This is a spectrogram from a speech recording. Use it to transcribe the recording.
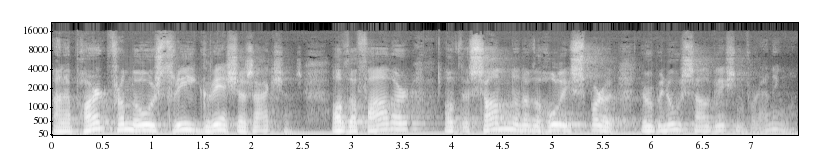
And apart from those three gracious actions of the Father, of the Son, and of the Holy Spirit, there would be no salvation for anyone.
